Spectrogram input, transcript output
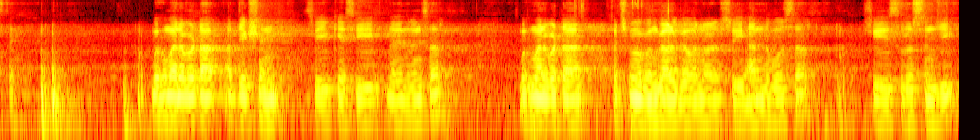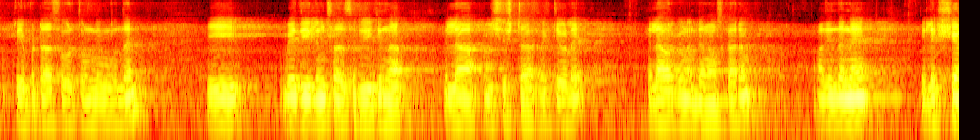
നമസ്തേ. ബഹുമാനപ്പെട്ട അധ്യക്ഷൻ Shri K C Narendran sir ബഹുമാനപ്പെട്ട പശ്ചിമ ബംഗാൾ ഗവർണർ ശ്രീ ആനന്ദബോസ് സാർ ശ്രീ സുദർശൻ ജി പ്രിയപ്പെട്ട സുഹൃത്ത് മുകുന്ദൻ ഈ വേദിയിലും സദസ്സിലിരിക്കുന്ന എല്ലാ വിശിഷ്ട വ്യക്തികളെ എല്ലാവർക്കും എന്റെ നമസ്കാരം. ആദ്യം തന്നെ ലക്ഷ്യ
